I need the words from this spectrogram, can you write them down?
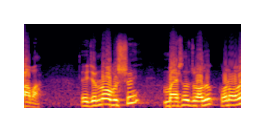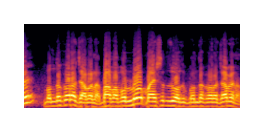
বাবা। তো এই জন্য অবশ্যই মায়ের সাথে যোগাযোগ কোনোভাবে বন্ধ করা যাবে না। বাবা বলল, মায়ের সাথে যোগাযোগ বন্ধ করা যাবে না।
